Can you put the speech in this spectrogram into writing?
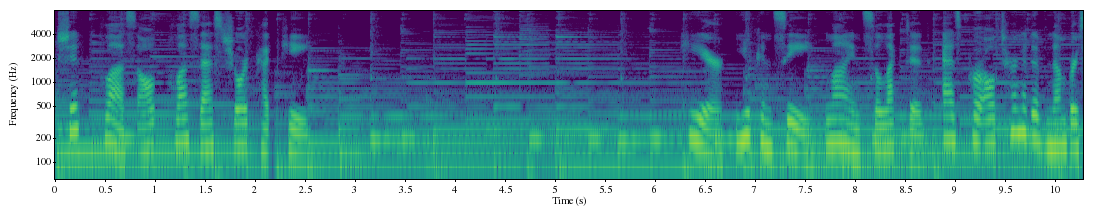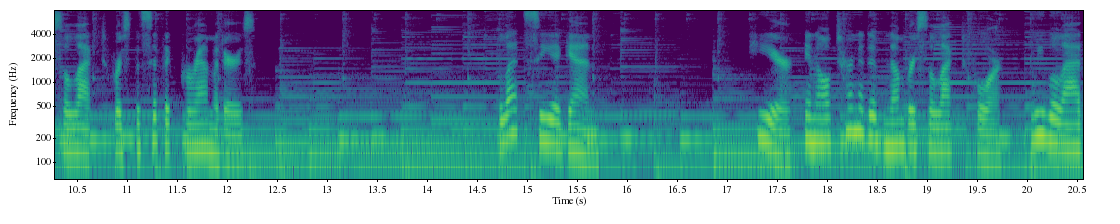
Shift plus Alt plus S shortcut key. Here, you can see, line selected, as per alternative number select for specific parameters. Let's see again. Here, in alternative number select for, we will add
